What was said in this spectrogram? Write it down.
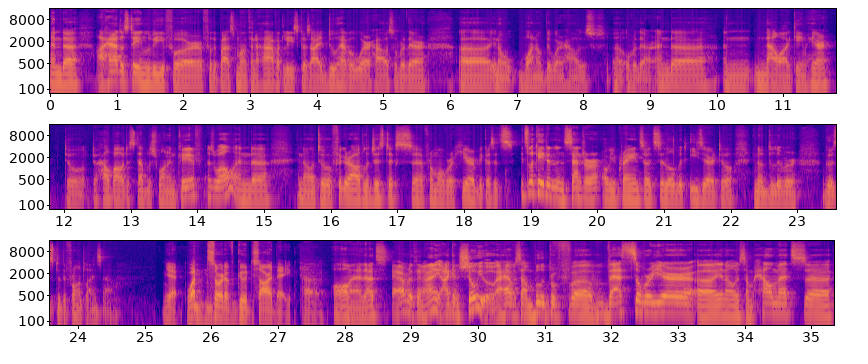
and uh, I had to stay in Lviv for for the past month and a half at least because I do have a warehouse over there. Uh, you know, one of the warehouses uh, over there, and uh, and now I came here to to help out establish one in Kiev as well, and uh, you know to figure out logistics uh, from over here because it's it's located in the center of Ukraine, so it's a little bit easier to you know deliver goods to the front lines now. Yeah. What sort of goods are they? Um, Oh man, that's everything. I I can show you. I have some bulletproof uh, vests over here. Uh, you know, some helmets, uh,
